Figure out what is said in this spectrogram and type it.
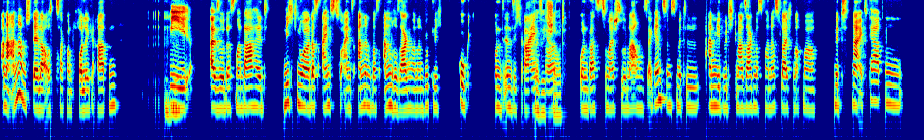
an einer anderen Stelle außer Kontrolle geraten. Mhm. Wie, also, dass man da halt nicht nur das eins zu eins annimmt, was andere sagen, sondern wirklich guckt und in sich rein. Bei sich schaut. Und was zum Beispiel so Nahrungsergänzungsmittel angeht, würde ich immer sagen, dass man das vielleicht nochmal mit einer Experten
